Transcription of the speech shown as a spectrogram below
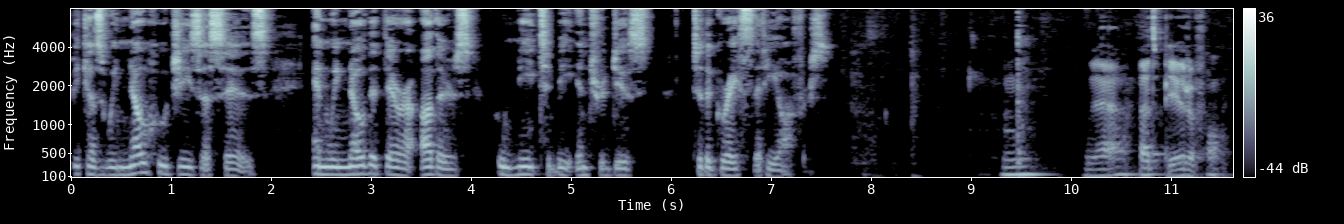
because we know who Jesus is and we know that there are others who need to be introduced to the grace that he offers. Hmm. Yeah, that's beautiful.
